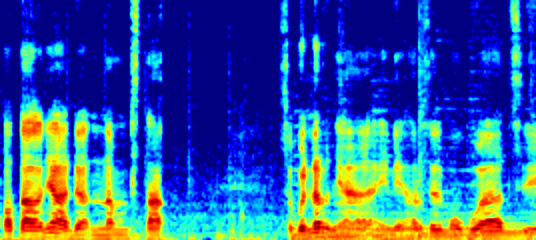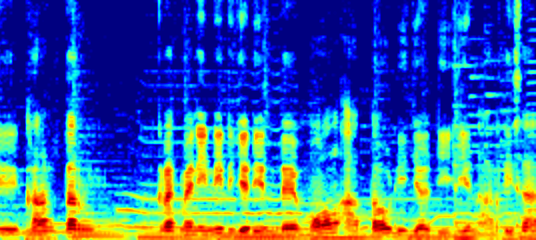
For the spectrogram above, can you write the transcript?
Totalnya ada 6 stack. Sebenarnya ini harusnya mau buat si karakter Craftman ini dijadiin demo atau dijadiin artisan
